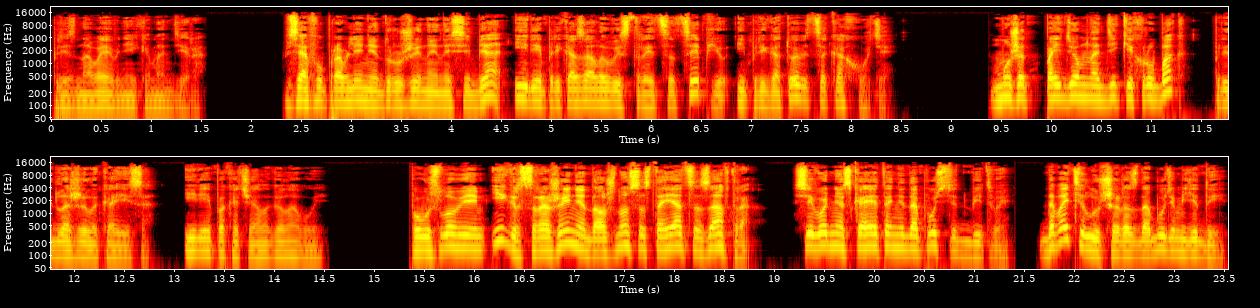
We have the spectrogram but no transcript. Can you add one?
признавая в ней командира. Взяв управление дружиной на себя, Ирия приказала выстроиться цепью и приготовиться к охоте. «Может, пойдем на диких рубак?» — предложила Каиса. Ирия покачала головой. «По условиям игр сражение должно состояться завтра. Сегодня Скаэта не допустит битвы. Давайте лучше раздобудем еды».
